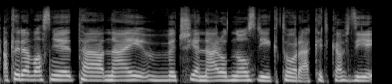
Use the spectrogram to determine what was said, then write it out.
A teda vlastne tá najväčšia národnosť je ktorá, keď každý je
